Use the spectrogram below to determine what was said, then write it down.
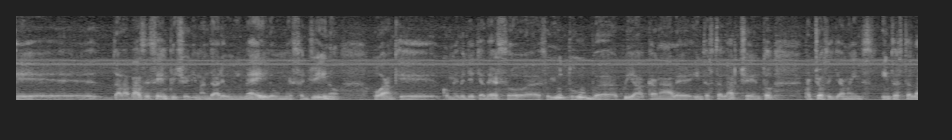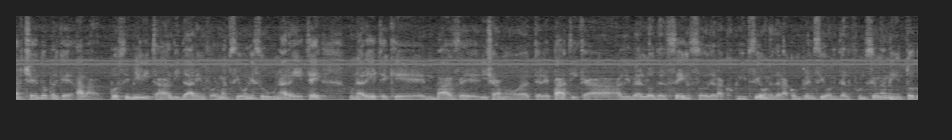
che dalla base semplice di mandare un'email, un messaggino o anche come vedete adesso eh, su YouTube, eh, qui al canale Interstellar 100, perciò si chiama Interstellar 100 perché ha la possibilità di dare informazioni su una rete una rete che in base diciamo telepatica a livello del senso, della cognizione, della comprensione, del funzionamento,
